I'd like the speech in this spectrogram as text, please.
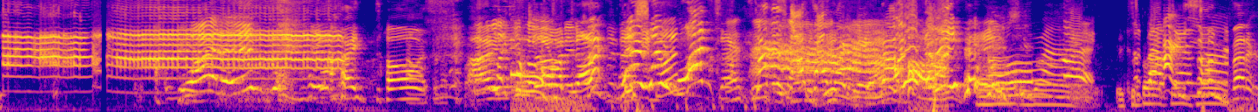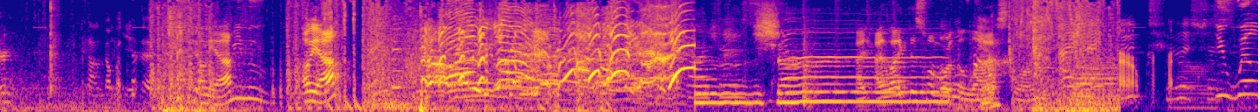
I don't. I This one? It's about I sound better. Oh yeah? Oh yeah? I, I like this one more than the last one. I do too. It's just. You will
